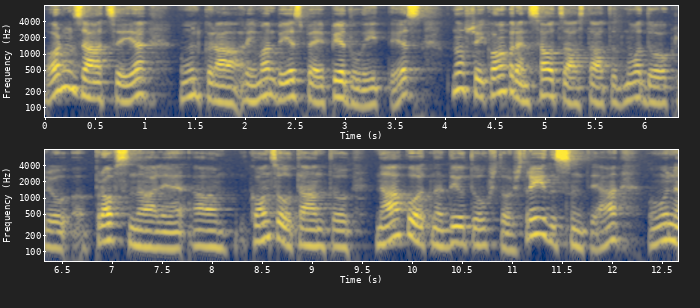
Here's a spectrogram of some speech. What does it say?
organizācija, un kurā arī man bija iespēja piedalīties. Nu, šī konference saucās tātad nodokļu profesionāļie konsultantu nākotne 2030, jā, un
